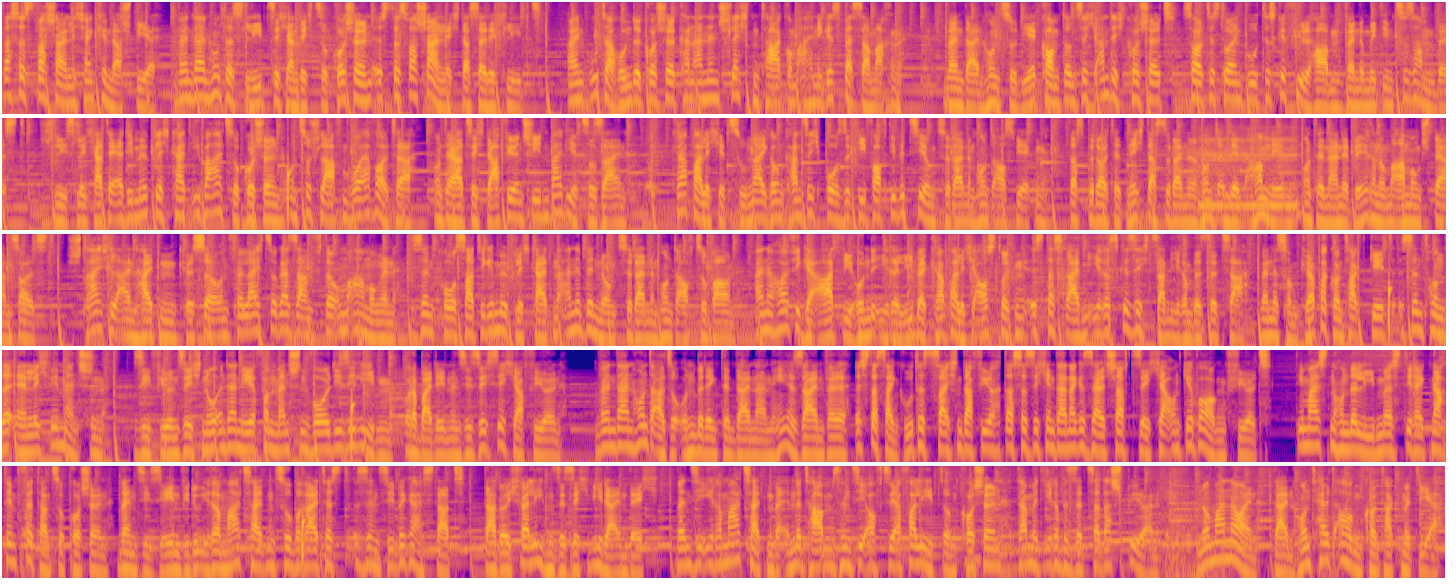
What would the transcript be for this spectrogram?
Das ist wahrscheinlich ein Kinderspiel. Wenn dein Hund es liebt, sich an dich zu kuscheln, ist es wahrscheinlich, dass er dich liebt. Ein guter Hundekuschel kann einen schlechten Tag um einiges besser machen. Wenn dein Hund zu dir kommt und sich an dich kuschelt, solltest du ein gutes Gefühl haben, wenn du mit ihm zusammen bist. Schließlich hatte er die Möglichkeit, überall zu kuscheln und zu schlafen, wo er wollte. Und er hat sich dafür entschieden, bei dir zu sein. Körperliche Zuneigung kann sich positiv auf die Beziehung zu deinem Hund auswirken. Das bedeutet nicht, dass du deinen Hund in den Arm nehmen und in eine Bärenumarmung sperren sollst. Streicheleinheiten, Küsse und vielleicht sogar sanfte Umarmungen sind großartige Möglichkeiten, eine Bindung zu deinem Hund aufzubauen. Eine häufige Art, wie Hunde ihre Liebe körperlich ausdrücken, ist das Reiben ihres Gesichts an ihrem Besitzer. Wenn es um Körperkontakt geht, sind Hunde ähnlich wie Menschen. Sie fühlen sich nur in der Nähe von Menschen wohl, die sie lieben oder bei denen sie sich sicher fühlen. Wenn dein Hund also unbedingt in deiner Nähe sein will, ist das ein gutes Zeichen dafür, dass er sich in deiner Gesellschaft sicher und geborgen fühlt. Die meisten Hunde lieben es, direkt nach dem Füttern zu kuscheln. Wenn sie sehen, wie du ihre Mahlzeiten zubereitest, sind sie begeistert. Dadurch verlieben sie sich wieder in dich. Wenn sie ihre Mahlzeiten beendet haben, sind sie oft sehr verliebt und kuscheln, damit ihre Besitzer das spüren. Nummer 9. Dein Hund hält Augenkontakt mit dir.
